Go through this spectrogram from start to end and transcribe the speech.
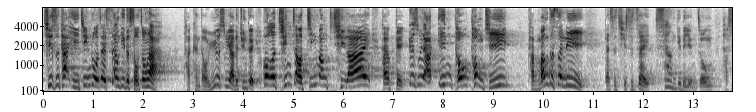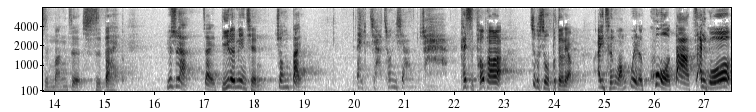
其实他已经落在上帝的手中了。他看到约书亚的军队，哦，清早急忙起来，他要给约书亚迎头痛击。他忙着胜利，但是其实在上帝的眼中，他是忙着失败。约书亚在敌人面前装败。哎，假装一下，唰，开始逃跑了。这个时候不得了，埃城王为了扩大战果，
